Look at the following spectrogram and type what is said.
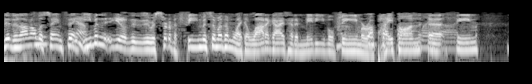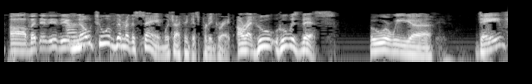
They're not all the same thing. Yeah. Even you know, there there was sort of a theme with some of them. Like a lot of guys had a medieval theme or a Python Oh, uh, theme. Uh, but there- there- Um, no two of them are the same, which I think is pretty great. All right, who who is this? Who are we? Uh, Dave.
